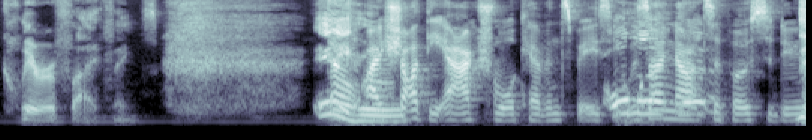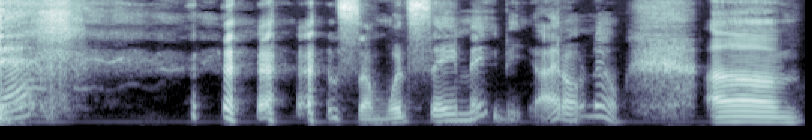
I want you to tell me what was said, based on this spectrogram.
clarify things. Oh, I shot the actual Kevin Spacey. Oh was I not God. supposed to do that? Some would say maybe. I don't know. Um,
